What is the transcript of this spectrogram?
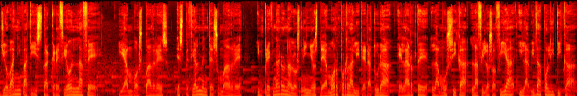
Giovanni Battista creció en la fe y ambos padres, especialmente su madre, impregnaron a los niños de amor por la literatura, el arte, la música, la filosofía y la vida política.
